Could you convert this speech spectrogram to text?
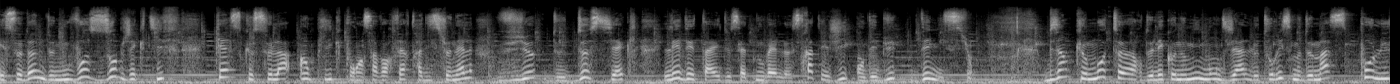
et se donne de nouveaux objectifs. Qu'est-ce que cela implique pour un savoir-faire traditionnel vieux de deux siècles? Les détails de cette nouvelle stratégie en début d'émission. Bien que moteur de l'économie mondiale, le tourisme de masse pollue.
